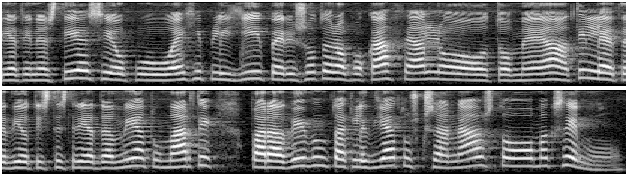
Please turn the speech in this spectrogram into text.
για την εστίαση, όπου έχει πληγεί περισσότερο από κάθε άλλο τομέα. Τι λέτε, διότι στις 31 του Μάρτη παραδίδουν τα κλειδιά τους ξανά στο Μαξίμου.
